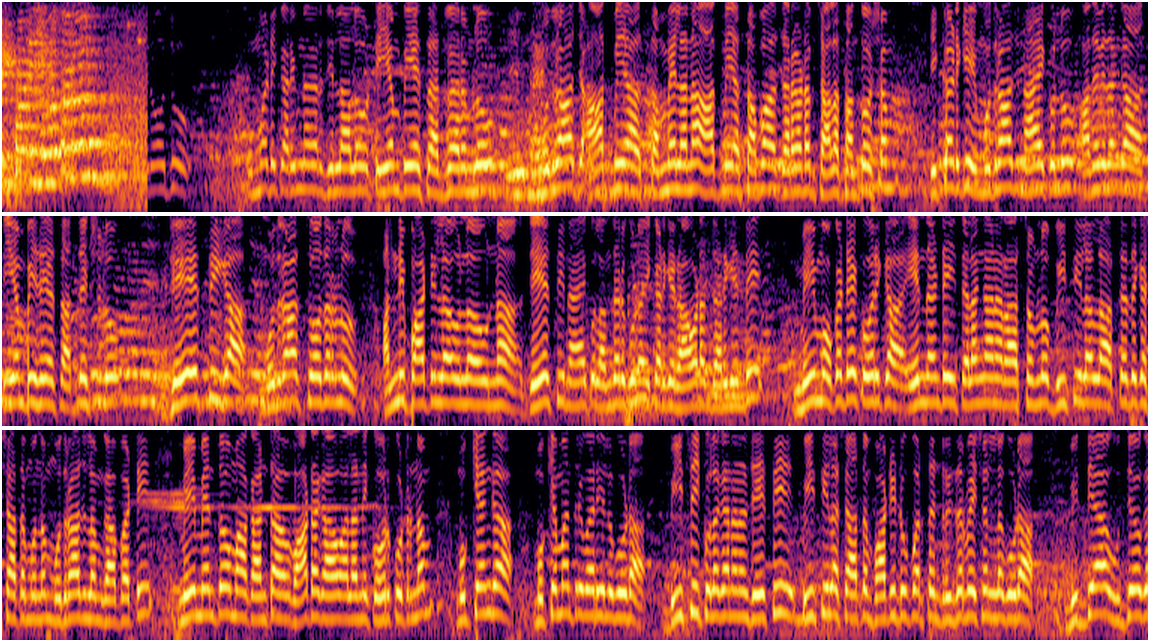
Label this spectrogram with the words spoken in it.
ఇప్పటి ఈరోజు ఉమ్మడి కరీంనగర్ జిల్లాలో టీఎంపీఎస్ ఆధ్వర్యంలో ముద్రాజ్ ఆత్మీయ సమ్మేళన ఆత్మీయ సభ జరగడం చాలా సంతోషం. ఇక్కడికి ముద్రాజ్ నాయకులు అదేవిధంగా టీఎంపీఎస్ అధ్యక్షులు జేఏసీగా ముద్రాజ్ సోదరులు అన్ని పార్టీలలో ఉన్న జేఏసీ నాయకులు అందరూ కూడా ఇక్కడికి రావడం జరిగింది. మేము ఒకటే కోరిక ఏంటంటే ఈ తెలంగాణ రాష్ట్రంలో బీసీలలో అత్యధిక శాతం ఉన్న ముద్రాజులం కాబట్టి మేమెంతో మాకు అంత వాట కావాలని కోరుకుంటున్నాం. ముఖ్యంగా ముఖ్యమంత్రి వర్యులు కూడా బీసీ కులగణన చేసి బీసీల శాతం ఫార్టీ టూ పర్సెంట్ రిజర్వేషన్లు కూడా విద్య ఉద్యోగ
